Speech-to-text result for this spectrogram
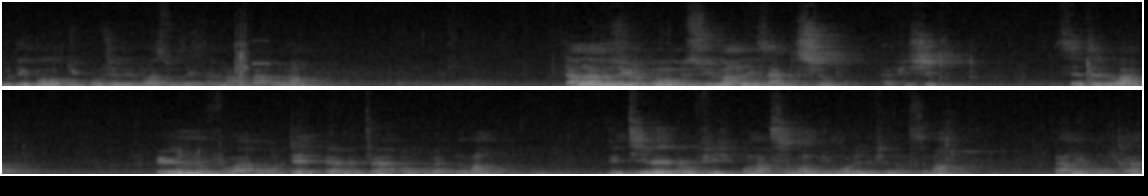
le dépôt du projet de loi sous examen au Parlement, dans la mesure où, suivant les ambitions affichées, cette loi, une fois votée, permettra au gouvernement de tirer profit au maximum du mode de financement par les contrats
